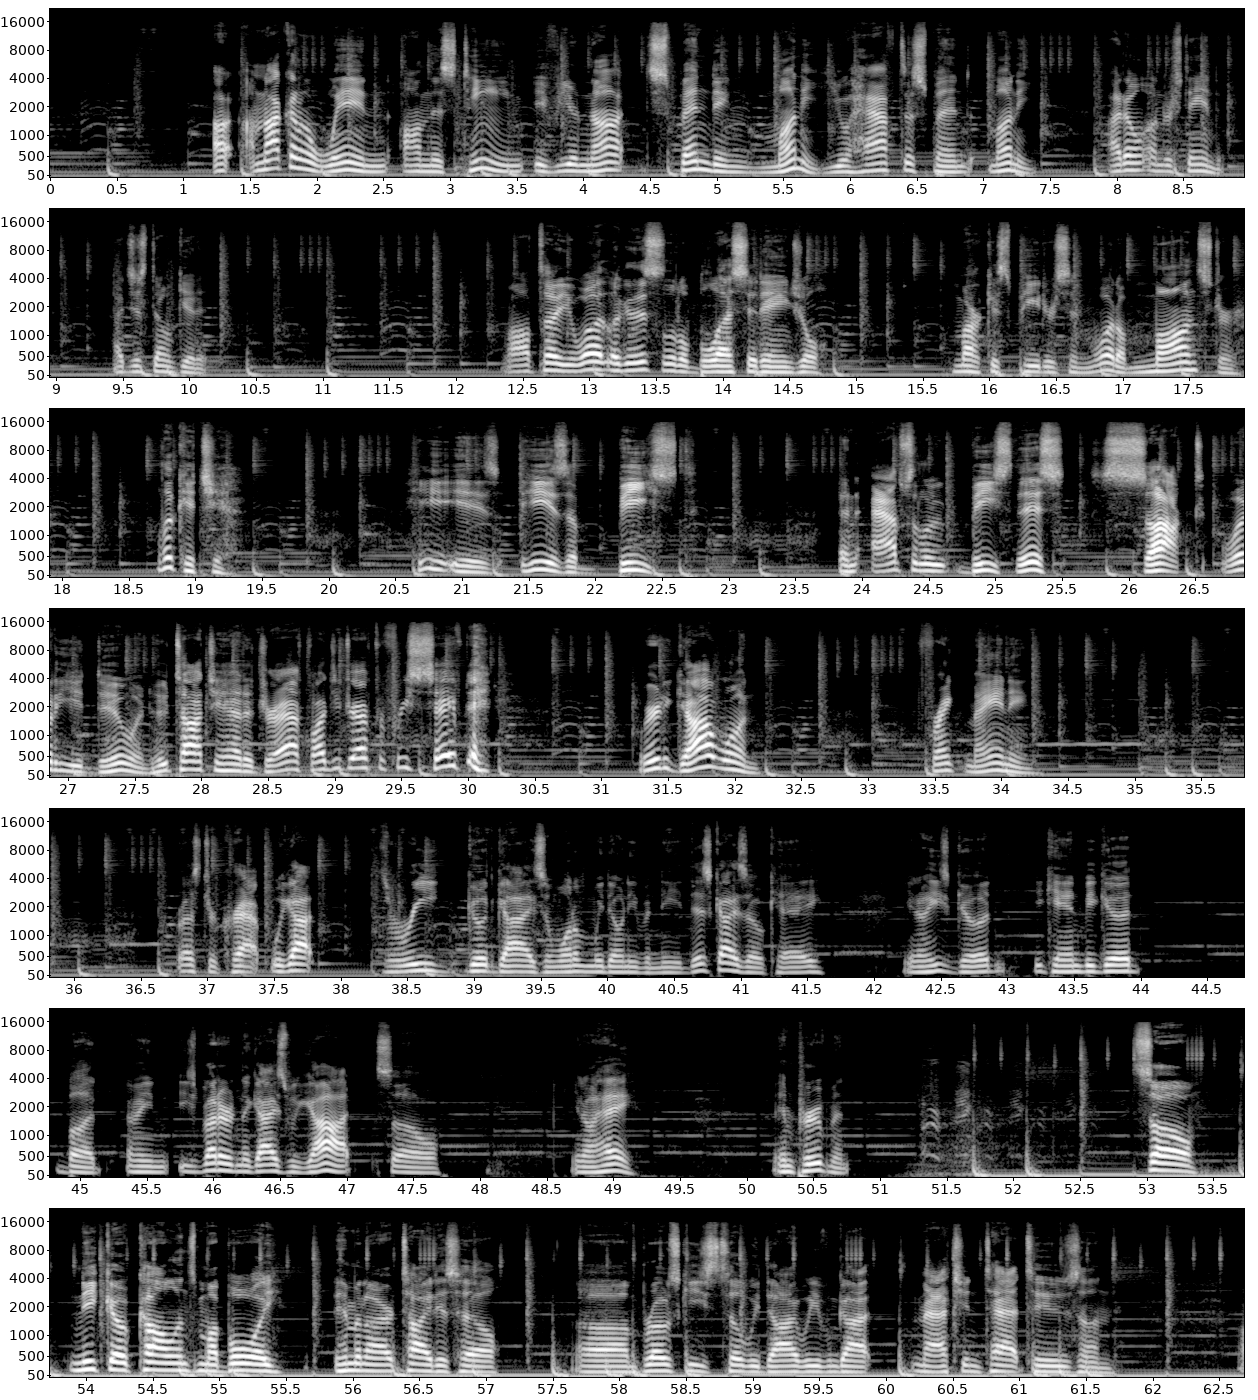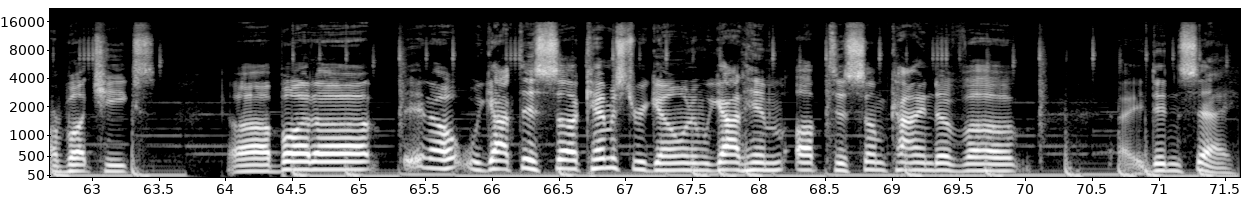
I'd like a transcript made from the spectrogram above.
I, I'm not gonna win on this team if you're not spending money. You have to spend money. I don't understand it. I just don't get it. Well, I'll tell you what, look at this little blessed angel. Marcus Peterson. What a monster. Look at you. He is he is a beast. An absolute beast. This sucked. What are you doing? Who taught you how to draft? Why'd you draft a free safety? We already got one. Frank Manning. Rest are crap. We got three good guys, and one of them we don't even need. This guy's okay. You know, he's good. He can be good. But, I mean, he's better than the guys we got. So, you know, hey, improvement. So, Nico Collins, my boy, him and I are tight as hell. Um, broskies till we die. We even got matching tattoos on our butt cheeks. Uh, but uh, you know, we got this uh, chemistry going, and we got him up to some kind of. Uh, I didn't say,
